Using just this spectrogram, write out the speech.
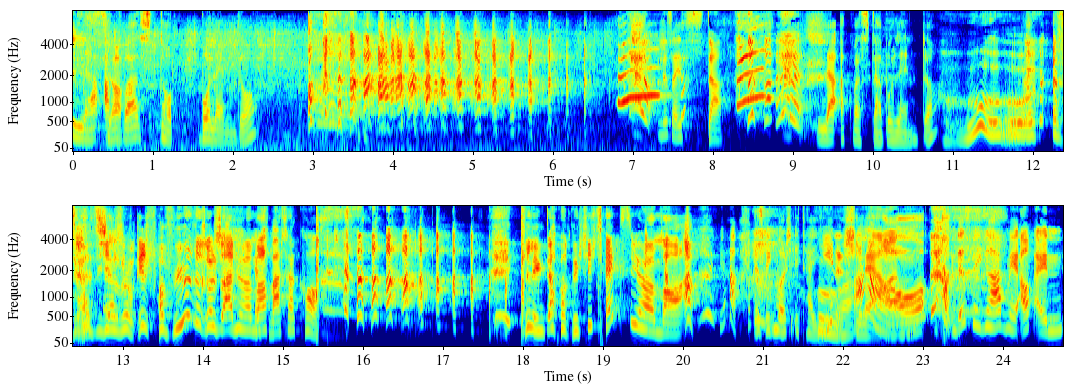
La acqua stop bolendo. Und das heißt Sta. La acqua sta bolendo. Uh, das hört sich ja schon richtig verführerisch an, hör mal. Das Wasser kocht. Klingt aber richtig sexy, hör mal. Ja, deswegen wollte ich Italienisch Wow. lernen. Und deswegen haben wir auch einen,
